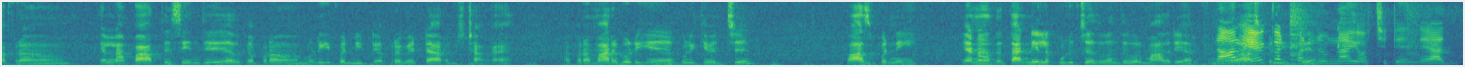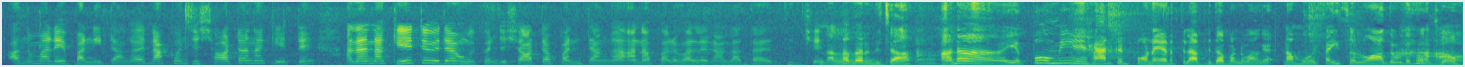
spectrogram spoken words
அப்புறம் எல்லாம் பார்த்து செஞ்சு அதுக்கப்புறம் முடிவு பண்ணிவிட்டு அப்புறம் வெட்ட ஆரம்பிச்சிட்டாங்க. அப்புறம் மறுபடியும் குளிக்க வச்சு வாஷ் பண்ணி ஏன்னா அந்த தண்ணியில் குளித்தது வந்து ஒரு மாதிரியாக இருக்கும். நான் ஹேர் கட் பண்ணணும்னா யோசிச்சுட்டு இருந்தேன். அது அந்த மாதிரியே பண்ணிட்டாங்க. நான் கொஞ்சம் ஷார்ட்டாக தான் கேட்டேன். ஆனால் நான் கேட்ட விட அவங்க கொஞ்சம் ஷார்ட்டாக பண்ணிட்டாங்க. ஆனால் பரவாயில்ல நல்லா தான் இருந்துச்சு. நல்லா தான் இருந்துச்சா? ஆனால் எப்போவுமே ஹேர் கட் போன இடத்துல அப்படி தான் பண்ணுவாங்க. நம்ம ஒரு சைஸ் சொல்லுவோம் அதை விட கொஞ்சம்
